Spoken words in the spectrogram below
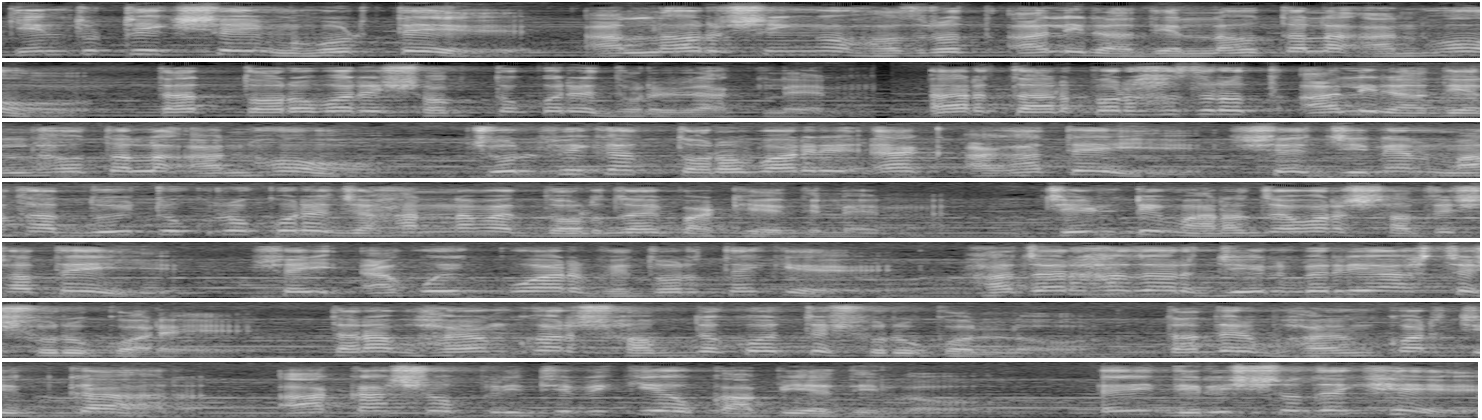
কিন্তু ঠিক সেই মুহূর্তে আল্লাহর সিংহ হজরত আলী রাদি আল্লাহ তালা আনহু তার তরবারি শক্ত করে ধরে রাখলেন। আর তারপর হজরত আলী রাদি আল্লাহ তালা আনহু জুলফিকার তরবারির এক আঘাতেই সে জিনের মাথা দুই টুকরো করে জাহান্নামের দরজায় পাঠিয়ে দিলেন। জিনটি মারা যাওয়ার সাথে সাথেই সেই একই কুয়ার ভেতর থেকে হাজার হাজার জিন বেরিয়ে আসতে শুরু করে। তারা ভয়ঙ্কর শব্দ করতে শুরু করল। তাদের ভয়ঙ্কর চিৎকার আকাশ ও পৃথিবীকেও কাঁপিয়ে দিল। এই দৃশ্য দেখে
